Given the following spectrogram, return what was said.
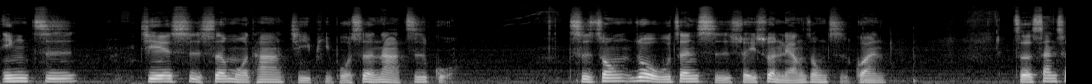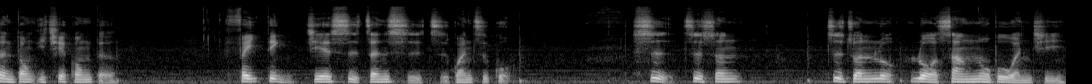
应知皆是奢摩他及毗婆舍那之果。此中若无真实随顺两种止观。则三乘中一切功德，非定皆是真实止观之果。是自身至尊若若伤若不闻及，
